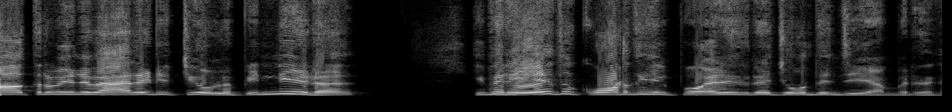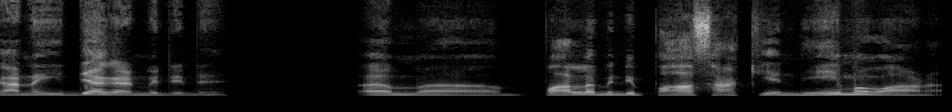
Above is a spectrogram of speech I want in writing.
മാത്രമേ ഇതിന് വാലിഡിറ്റി ഉള്ളൂ. പിന്നീട് ഇവർ ഏത് കോടതിയിൽ പോയാലും ഇതിനെ ചോദ്യം ചെയ്യാൻ പറ്റില്ല. കാരണം ഇന്ത്യ ഗവൺമെന്റിന്റെ പാർലമെന്റ് പാസാക്കിയ നിയമമാണ്.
